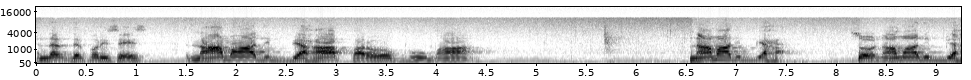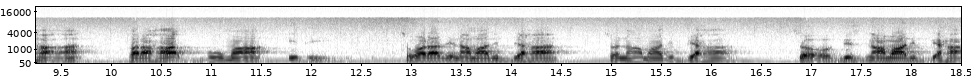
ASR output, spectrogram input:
And then, therefore he says, Namadibhyaha paro bhuma. Namadibhyaha. So, Namadibhyaha paraha bhuma iti. So, what are the Namadibhyaha? So, Namadibhyaha. So, this Namadibhyaha,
